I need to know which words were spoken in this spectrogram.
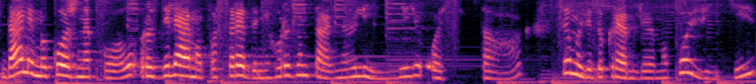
Далі ми кожне коло розділяємо посередині горизонтальною лінією, ось так. Це ми відокремлюємо повіки.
